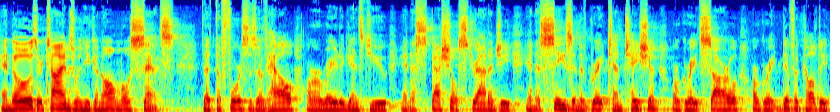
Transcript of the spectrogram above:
And those are times when you can almost sense that the forces of hell are arrayed against you in a special strategy in a season of great temptation or great sorrow or great difficulty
